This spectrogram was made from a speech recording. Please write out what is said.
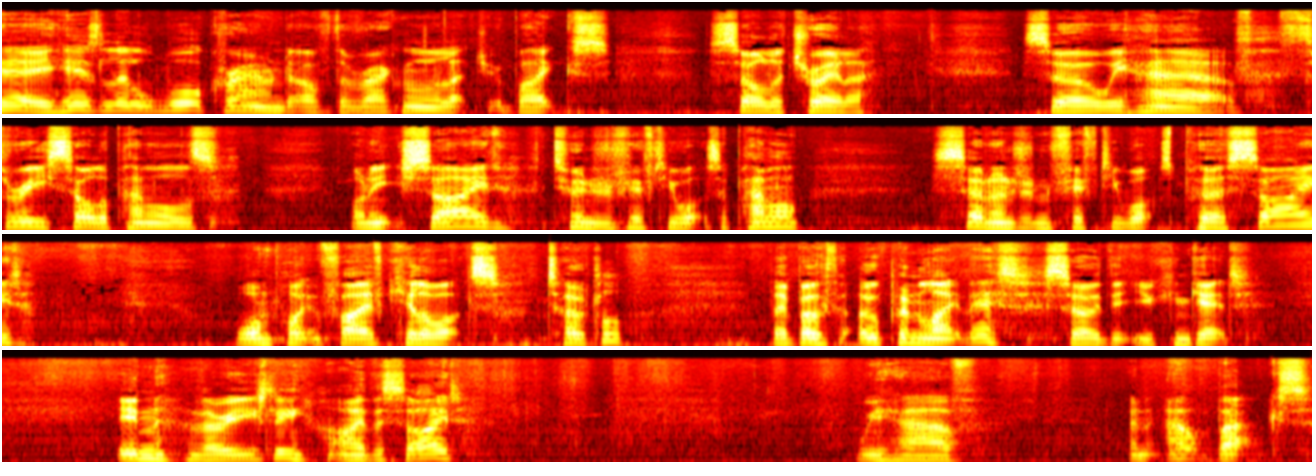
Okay, here's a little walk round of the Raglan Electric Bikes solar trailer. So we have three solar panels on each side, 250 watts a panel, 750 watts per side, 1.5 kilowatts total. They're both open like this so that you can get in very easily either side. We have an Outback's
